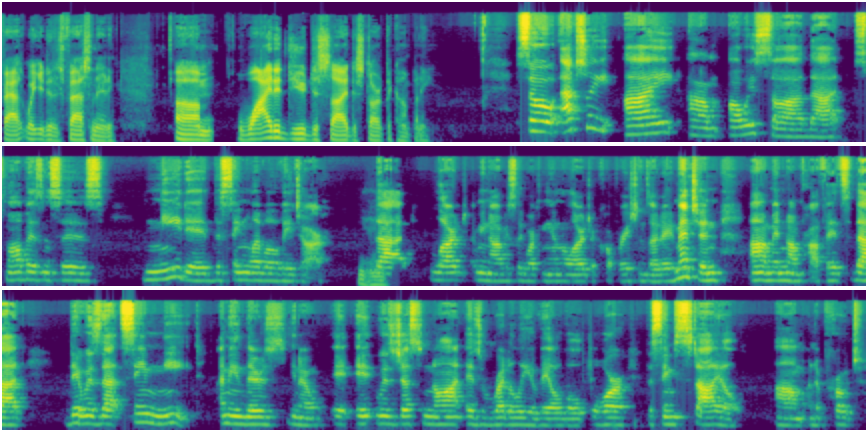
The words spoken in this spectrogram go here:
fast. What you did is fascinating. Um, why did you decide to start the company? So actually, I um, always saw that small businesses needed the same level of HR mm-hmm. that large. I mean, obviously, working in the larger corporations that I mentioned um, and nonprofits, that there was that same need. I mean, there's you know, it, it was just not as readily available, or the same style um, and approach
